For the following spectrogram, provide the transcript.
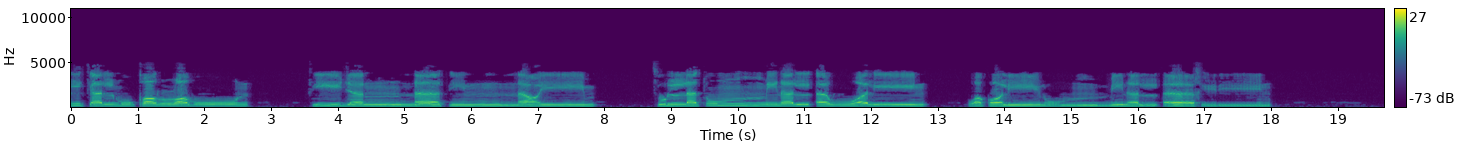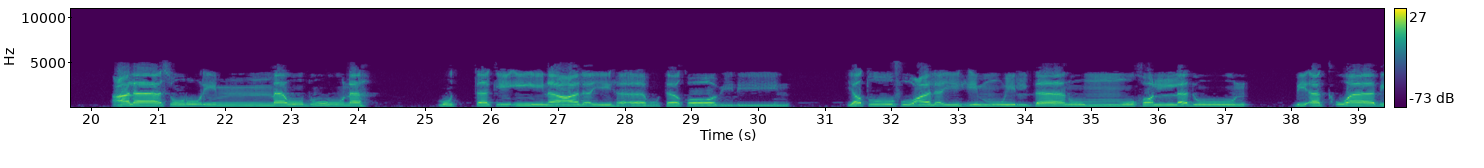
أُولَئِكَ الْمُقَرَّبُونَ فِي جَنَّاتِ النَّعِيمِ ثُلَّةٌ مِنَ الْأَوَّلِينَ وَقَلِيلٌ مِنَ الْآخِرِينَ عَلَى سُرُرٍ مَّوْضُونَةٍ مُتَّكِئِينَ عَلَيْهَا مُتَقَابِلِينَ. يَطُوفُ عَلَيْهِمْ وِلْدَانٌ مُخَلَّدُونَ بِأَكْوَابٍ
